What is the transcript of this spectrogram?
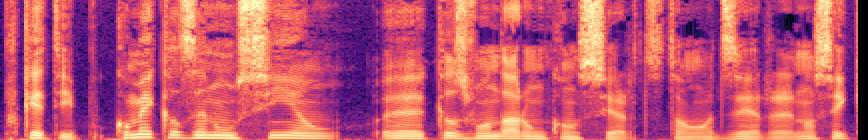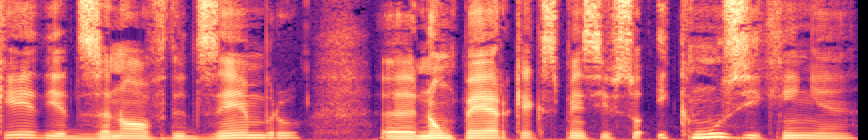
Porque é tipo, como é que eles anunciam eh, que eles vão dar um concerto? Estão a dizer, eh, não sei o quê, dia 19 de dezembro, eh, não perca Expensive Soul. E que musiquinha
